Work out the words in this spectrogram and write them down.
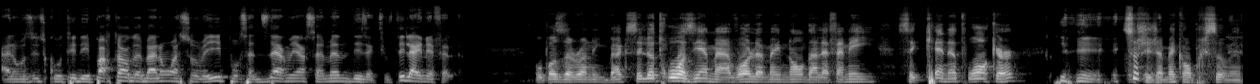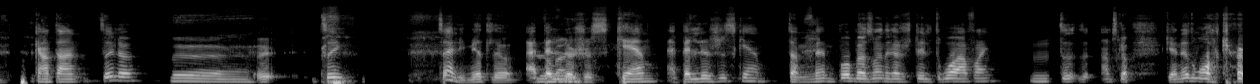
Allons-y du côté des porteurs de ballon à surveiller pour cette dernière semaine des activités de la NFL. Au poste de running back, c'est le troisième à avoir le même nom dans la famille. C'est Kenneth Walker. ça, j'ai jamais compris ça, même. Quand tu sais, là. Euh... euh tu sais, à la limite, là, appelle-le juste Ken. Appelle-le juste Ken. Tu n'as même pas besoin de rajouter le 3 à la fin. Mm. En tout cas, Kenneth Walker,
